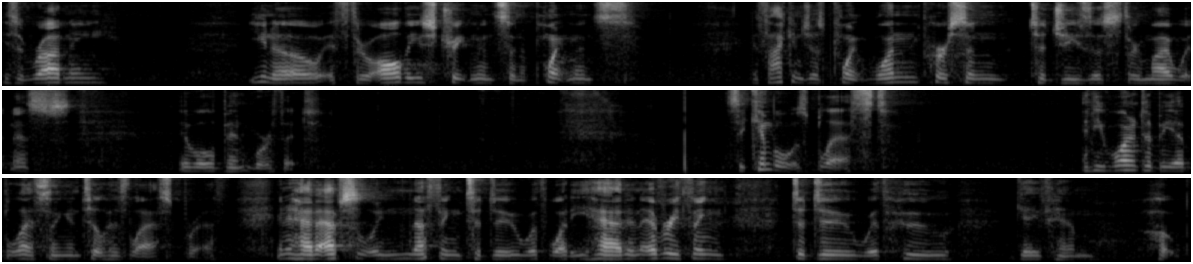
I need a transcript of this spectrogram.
He said, Rodney, you know, if through all these treatments and appointments, if I can just point one person to Jesus through my witness, it will have been worth it. See, Kimball was blessed. And he wanted to be a blessing until his last breath. And it had absolutely nothing to do with what he had and everything to do with who gave him hope.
